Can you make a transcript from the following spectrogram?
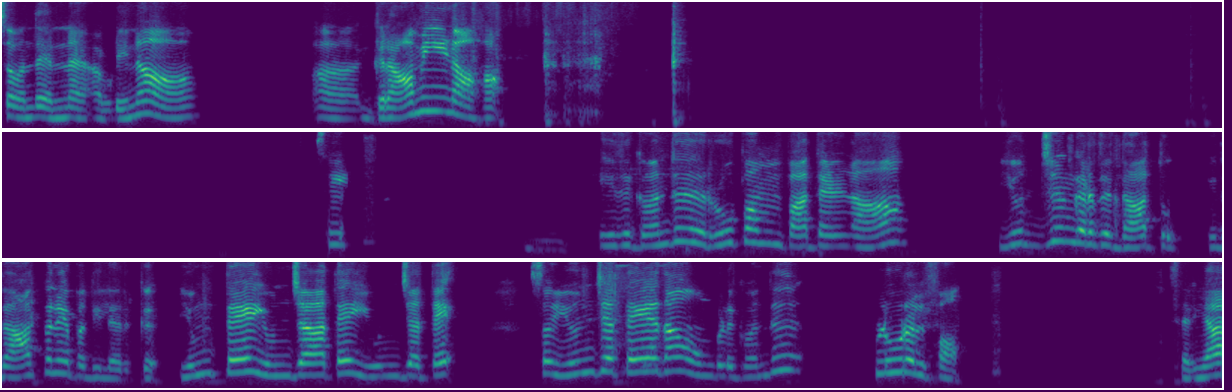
சோ வந்து என்ன அப்படின்னா கிராமீணாக. இதுக்கு வந்து ரூபம் பார்த்தேன்னா யுஜ்ஜுங்கிறது தாத்து. இது ஆத்மநேபதியில இருக்கு. யுங்தே யுஞ்சாதே யுஞ்சதே சோ யுஞ்சத்தே தான் உங்களுக்கு வந்து ப்ளூரல் ஃபார்ம் சரியா?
